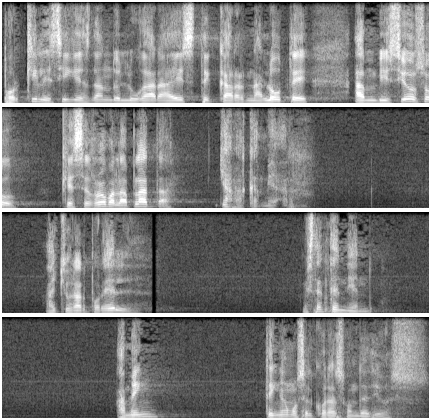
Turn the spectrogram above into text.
¿Por qué le sigues dando el lugar a este carnalote ambicioso que se roba la plata? Ya va a cambiar. Hay que orar por él. ¿Me está entendiendo? Amén. Tengamos el corazón de Dios.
